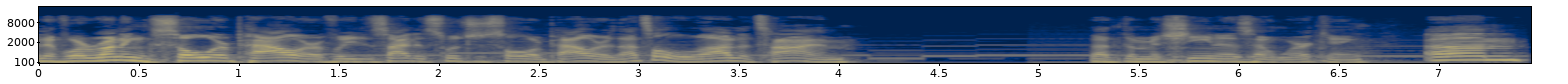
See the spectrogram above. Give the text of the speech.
And if we're running solar power, if we decide to switch to solar power, that's a lot of time that the machine isn't working. Um,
